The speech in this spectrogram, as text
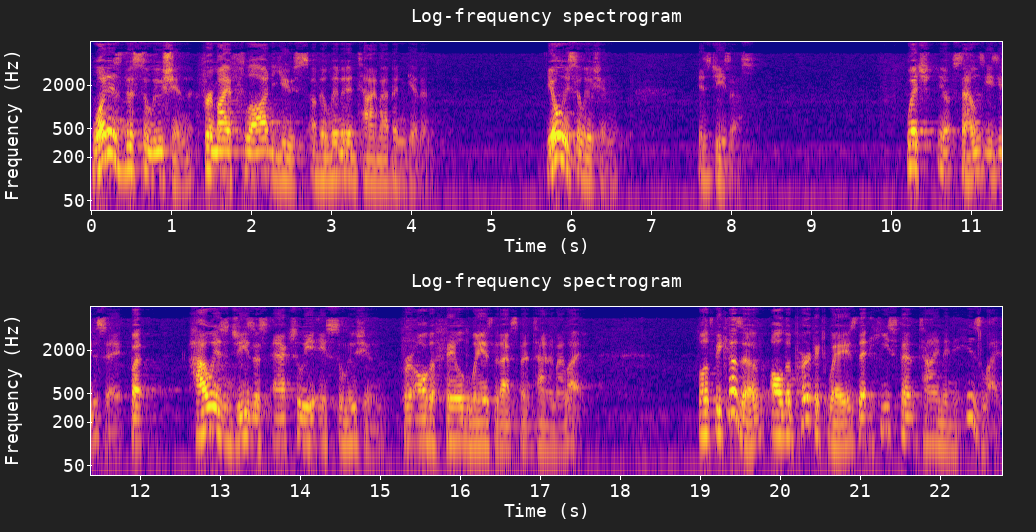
What is the solution for my flawed use of the limited time I've been given? The only solution is Jesus. Which, you know, sounds easy to say, but how is Jesus actually a solution for all the failed ways that I've spent time in my life? Well, it's because of all the perfect ways that he spent time in his life.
